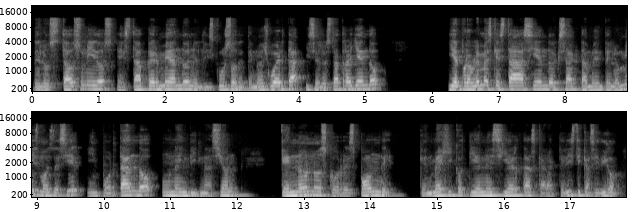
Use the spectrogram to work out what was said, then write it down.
de los Estados Unidos está permeando en el discurso de Tenoch Huerta y se lo está trayendo. Y el problema es que está haciendo exactamente lo mismo, es decir, importando una indignación que no nos corresponde, que en México tiene ciertas características. Y digo,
